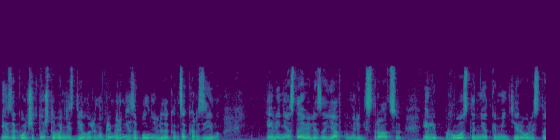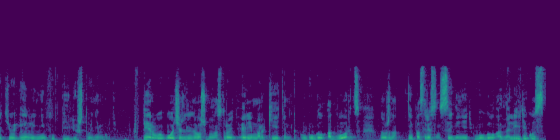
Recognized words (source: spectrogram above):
и закончить то, что вы не сделали. Например, не заполнили до конца корзину, или не оставили заявку на регистрацию, или просто не откомментировали статью, или не купили что-нибудь первую очередь для того, чтобы настроить ремаркетинг в Google AdWords, нужно непосредственно соединить Google Аналитику с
